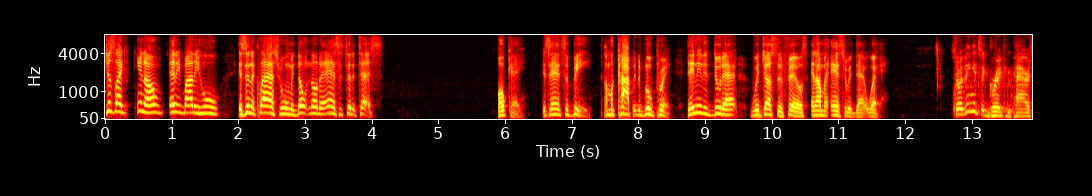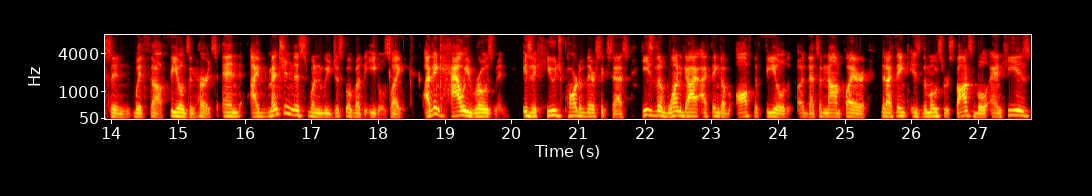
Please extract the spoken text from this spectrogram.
just like, you know, anybody who is in a classroom and don't know the answers to the test. Okay, it's answer B. I'm gonna copy the blueprint. They need to do that with Justin Fields, and I'm gonna answer it that way. So I think it's a great comparison with uh, Fields and Hurts, and I mentioned this when we just spoke about the Eagles. Like I think Howie Roseman is a huge part of their success. He's the one guy I think of off the field uh, that's a non-player that I think is the most responsible, and he is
